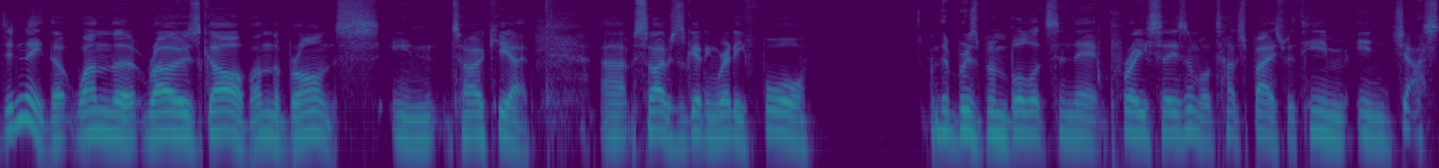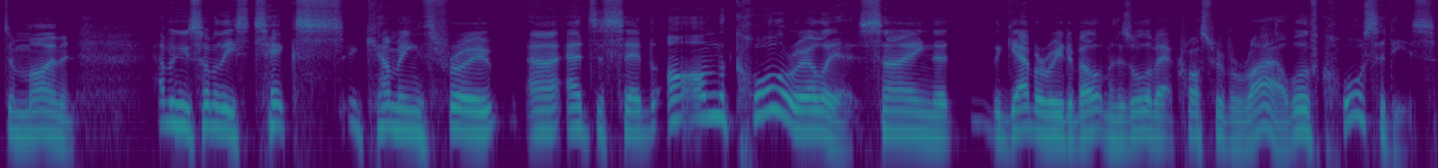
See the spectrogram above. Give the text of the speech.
Didn't he? That won the rose gold, won the bronze in Tokyo. Uh, Sobey is getting ready for the Brisbane Bullets in their pre-season. We'll touch base with him in just a moment having some of these texts coming through. Uh, Ads has said on the caller earlier saying that the Gabba redevelopment is all about Cross River Rail. Well, of course it is.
